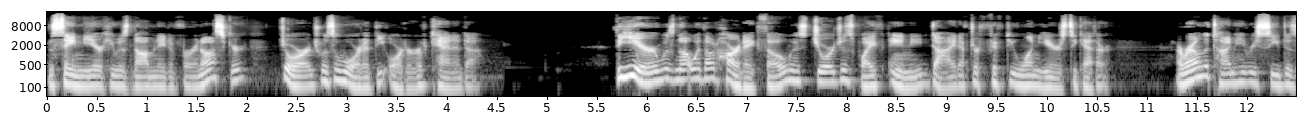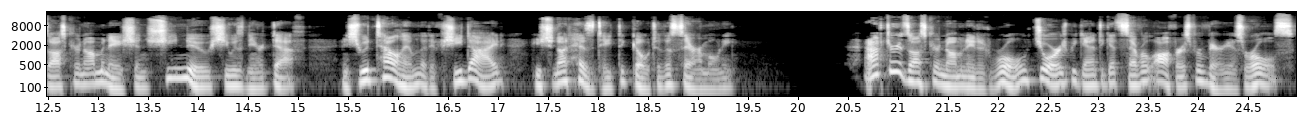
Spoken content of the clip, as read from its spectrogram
The same year he was nominated for an Oscar, George was awarded the Order of Canada. The year was not without heartache, though, as George's wife Amy died after 51 years together. Around the time he received his Oscar nomination, she knew she was near death, and she would tell him that if she died, he should not hesitate to go to the ceremony. After his Oscar nominated role, George began to get several offers for various roles.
